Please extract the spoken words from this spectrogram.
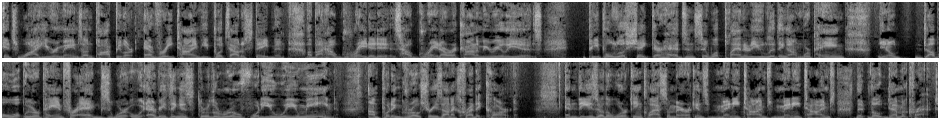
It's why he remains unpopular. Every time he puts out a statement about how great it is, how great our economy really is, people will shake their heads and say, "What planet are you living on? We're paying, you know, double what we were paying for eggs. We're, everything is through the roof. What do you What do you mean? I'm putting groceries on a credit card." And these are the working class Americans, many times, many times, that vote Democrat.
